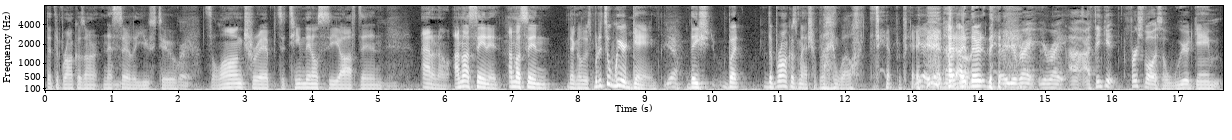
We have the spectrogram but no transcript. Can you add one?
that the Broncos aren't necessarily used to. Right. It's a long trip. It's a team they don't see often. Mm-hmm. I don't know. I'm not saying it. I'm not saying they're gonna lose, but it's a weird game. Yeah. They sh- but the Broncos match up really well with Tampa Bay. Yeah, yeah, no, I, no. I, they, you're right. You're right. I, I, think it. First of all, it's a weird game,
